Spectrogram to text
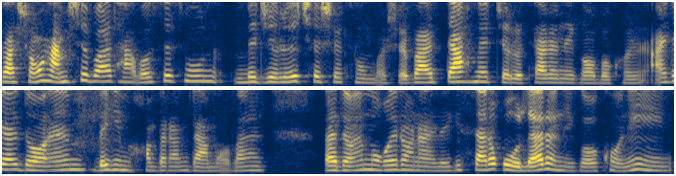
و شما همیشه باید حواستون به جلوی چشتون باشه. باید ده متر جلوتر رو نگاه بکنین. اگر دائم بگی می‌خوام برم دماوند و دائم موقع رانندگی سر قله رو نگاه کنین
